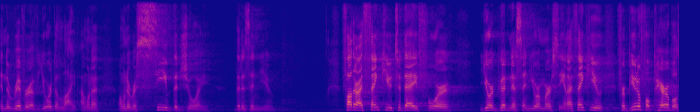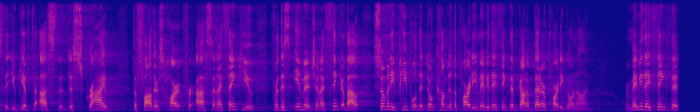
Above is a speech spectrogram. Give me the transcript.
in the river of your delight. I want to I want to receive the joy that is in you. Father, I thank you today for your goodness and your mercy. And I thank you for beautiful parables that you give to us that describe the Father's heart for us. And I thank you for this image. And I think about so many people that don't come to the party. Maybe they think they've got a better party going on. Or maybe they think that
